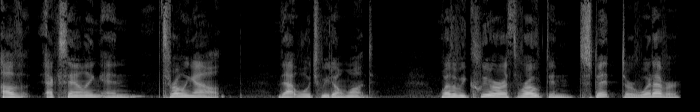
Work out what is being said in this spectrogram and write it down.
of exhaling and throwing out that which we don't want. Whether we clear our throat and spit or whatever,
